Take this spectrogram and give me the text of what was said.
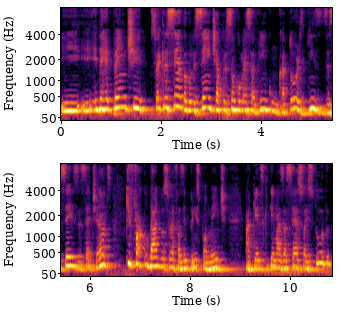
e, e, e, de repente você vai crescendo, adolescente, a pressão começa a vir com 14, 15, 16, 17 anos. Que faculdade você vai fazer, principalmente aqueles que têm mais acesso a estudo?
